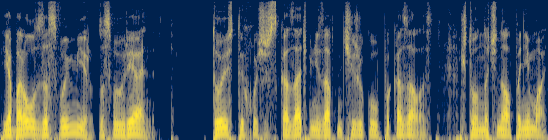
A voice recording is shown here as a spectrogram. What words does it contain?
Я боролась за свой мир, за свою реальность. То есть ты хочешь сказать, внезапно Чижикову показалось, что он начинал понимать.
